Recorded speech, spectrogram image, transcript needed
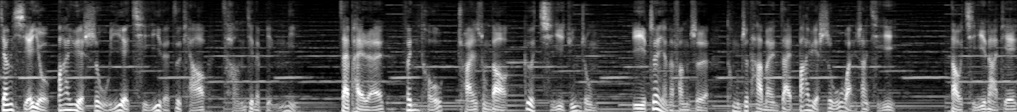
将写有“八月十五夜起义”的字条藏进了饼里，再派人分头传送到各起义军中，以这样的方式通知他们在八月十五晚上起义。到起义那天，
